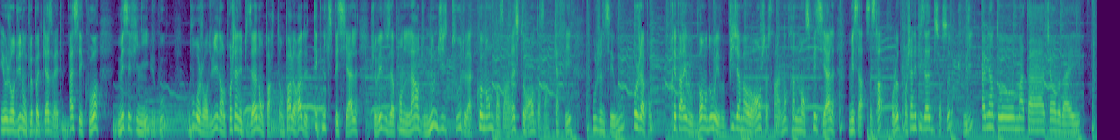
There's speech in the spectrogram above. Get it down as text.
Et aujourd'hui, donc le podcast va être assez court, mais c'est fini du coup pour aujourd'hui. Dans le prochain épisode, on, parlera de techniques spéciales. Je vais vous apprendre l'art du nunjitsu, de la commande dans un restaurant, dans un café ou je ne sais où au Japon. Préparez vos bandeaux et vos pyjamas orange, ça sera un entraînement spécial, mais ça, ça sera pour le prochain épisode. Sur ce, je vous dis à bientôt, mata, ciao, bye bye.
